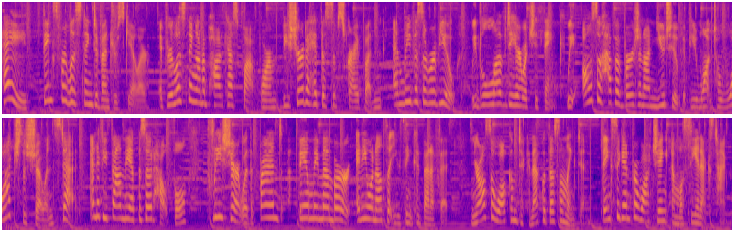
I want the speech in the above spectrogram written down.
Hey, thanks for listening to Venture Scaler. If you're listening on a podcast platform, be sure to hit the subscribe button and leave us a review. We'd love to hear what you think. We also have a version on YouTube if you want to watch the show instead. And if you found the episode helpful, please share it with a friend, a family member, or anyone else that you think could benefit. And you're also welcome to connect with us on LinkedIn. Thanks again for watching, and we'll see you next time.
